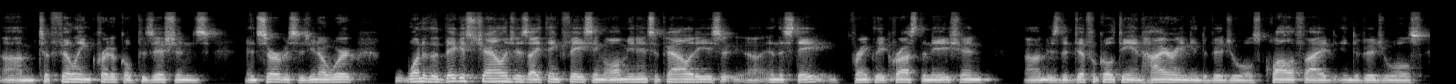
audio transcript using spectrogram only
um, to filling critical positions and services. You know, we're one of the biggest challenges I think facing all municipalities uh, in the state, frankly across the nation, um, is the difficulty in hiring individuals, qualified individuals.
